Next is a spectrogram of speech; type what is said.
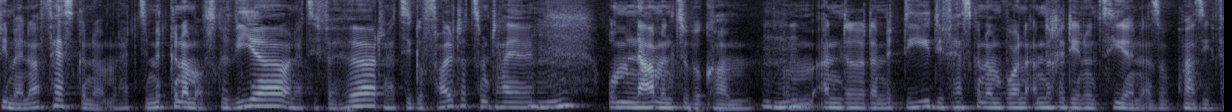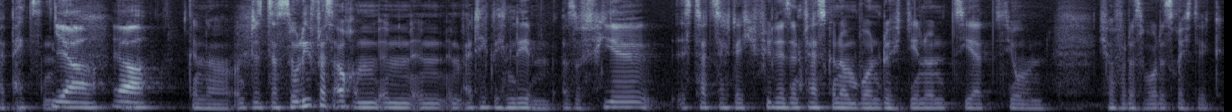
die Männer festgenommen und hat sie mitgenommen aufs Revier und hat sie verhört und hat sie gefoltert zum Teil, mhm. um Namen zu bekommen, mhm. um andere, damit die, die festgenommen wurden, andere denunzieren, also quasi verpetzen. Ja, ja. Genau. Und das, das, so lief das auch im, im, im, alltäglichen Leben. Also viel ist tatsächlich, viele sind festgenommen worden durch Denunziation. Ich hoffe, das Wort ist richtig.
